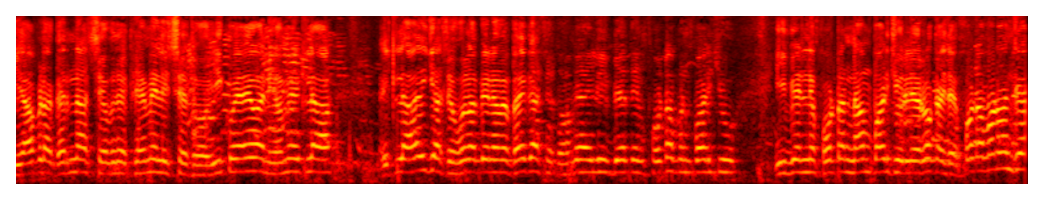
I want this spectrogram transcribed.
એ આપણા ઘરના છે, બધા ફેમિલી છે, તો એ કોઈ આવ્યા નહીં. અમે એટલા એટલા આવી ગયા છે, ઓલા બેન અમે ભાગ્યા છે, તો અમે એલી બે ત્રણ ફોટા પણ પાડીશું એ બેન ને ફોટા નામ પાડ્યું એટલે રોકાઈ જાય. ફોટા પાડવાનું છે?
